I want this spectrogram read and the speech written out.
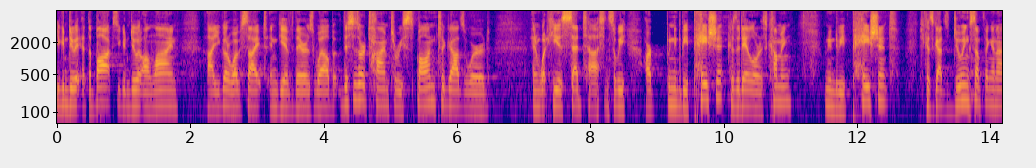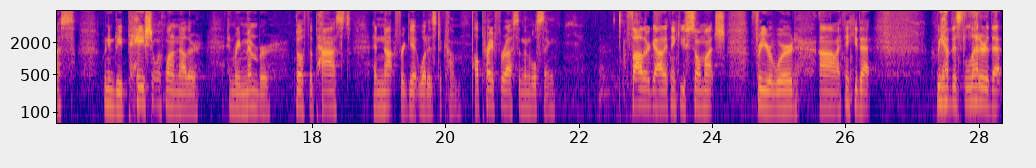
You can do it at the box, you can do it online. Uh, you go to website and give there as well. But this is our time to respond to God's word and what he has said to us. And so we, are, we need to be patient because the day of the Lord is coming. We need to be patient because God's doing something in us. We need to be patient with one another and remember both the past and not forget what is to come. I'll pray for us and then we'll sing. Father God, I thank you so much for your word. Uh, I thank you that we have this letter that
